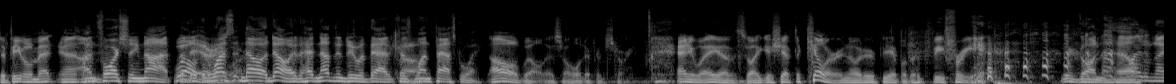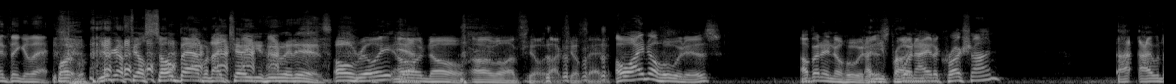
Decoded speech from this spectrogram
The people met. Uh, on- Unfortunately, not. But Well, it wasn't. No, no, it had nothing to do with that because Oh. one passed away. Oh well, that's a whole different story. Anyway, uh, so I guess you have to kill her in order to be able to be free. You're going to hell. Why didn't I think of that? Well, you're going to feel so bad when I tell you who it is. Oh, really? Yeah. Oh, no. Oh, well, I feel I feel bad. Oh, I know who it is. I'll bet I know who it is. Uh, you probably When I had a crush on I, I would.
